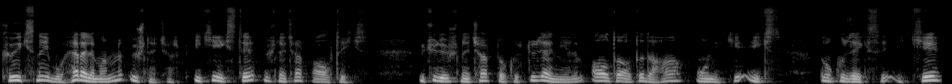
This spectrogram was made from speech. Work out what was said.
Qx ne bu? Her elemanını 3 ile çarp. 2x de 3 ile çarp 6x. 3'ü de 3 ile çarp 9. Düzenleyelim. 6 6 daha 12x. 9 eksi 2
